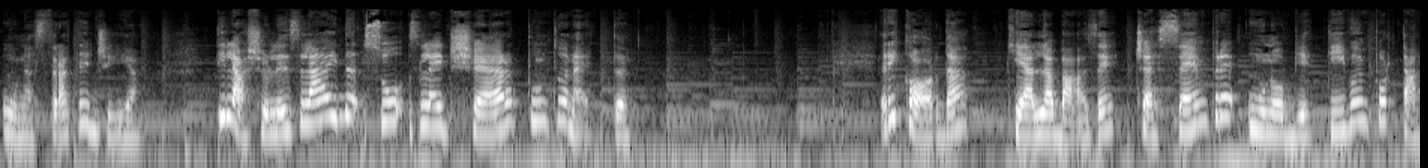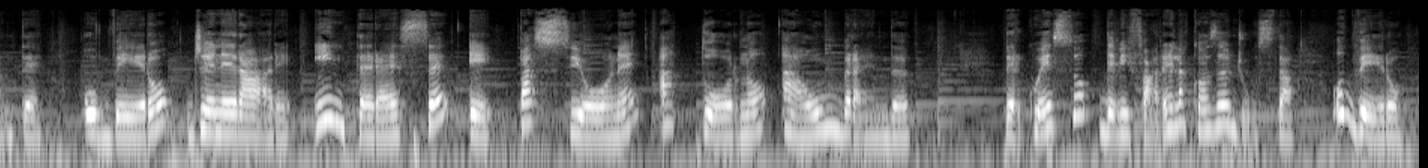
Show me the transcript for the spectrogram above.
una strategia. Ti lascio le slide su slideshare.net. Ricorda che alla base c'è sempre un obiettivo importante, ovvero generare interesse e passione attorno a un brand. Per questo devi fare la cosa giusta, ovvero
